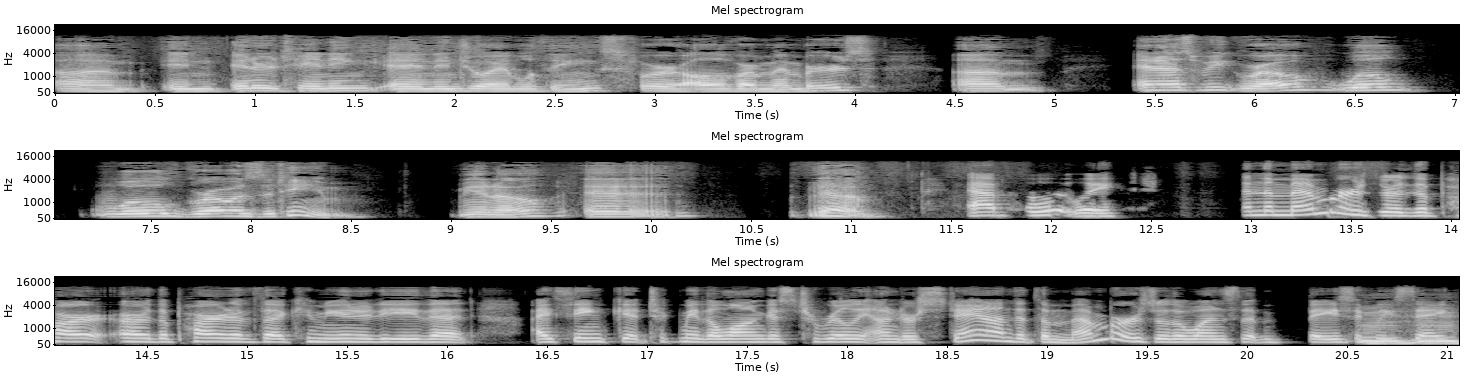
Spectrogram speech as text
um, in entertaining and enjoyable things for all of our members. Um, and as we grow, we'll we'll grow as a team, you know, and yeah, absolutely. And the members are the part are the part of the community that I think it took me the longest to really understand that the members are the ones that basically mm-hmm. say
